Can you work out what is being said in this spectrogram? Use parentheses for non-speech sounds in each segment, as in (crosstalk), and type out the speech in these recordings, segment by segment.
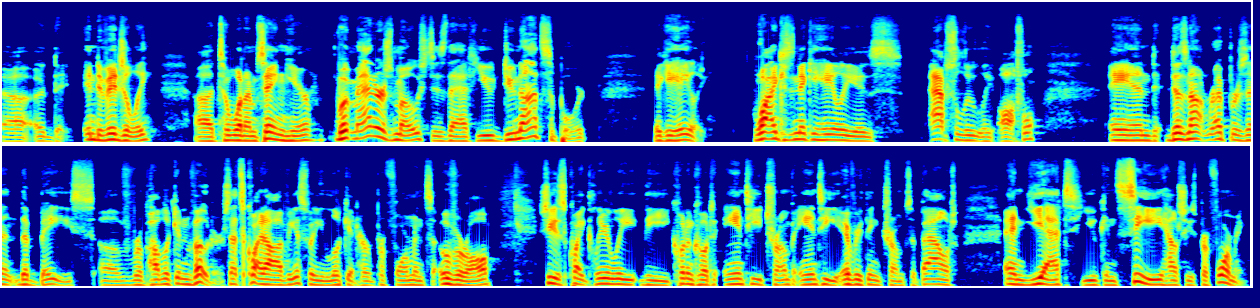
uh, individually uh, to what I'm saying here. What matters most is that you do not support Nikki Haley. Why? Because Nikki Haley is absolutely awful and does not represent the base of Republican voters. That's quite obvious when you look at her performance overall. She is quite clearly the quote unquote anti Trump, anti everything Trump's about. And yet you can see how she's performing.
